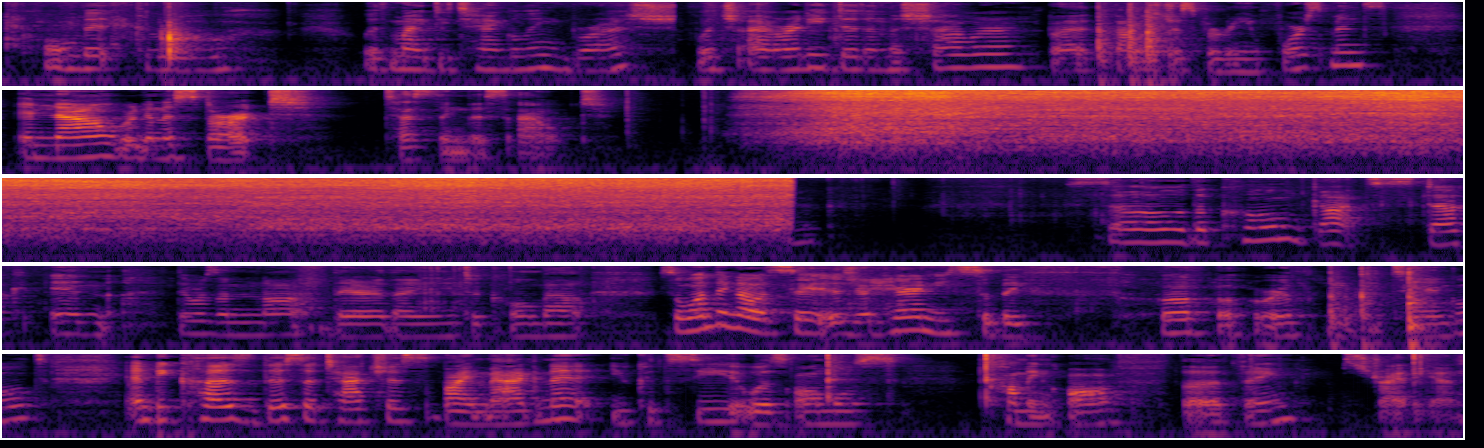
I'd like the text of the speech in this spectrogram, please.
comb it through with my detangling brush, which I already did in the shower, but that was just for reinforcements. And now we're gonna start testing this out. So the comb got stuck in, there was a knot there that I need to comb out. So one thing I would say is your hair needs to be really detangled. And because this attaches by magnet, you could see it was almost coming off the thing. Let's try it again.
